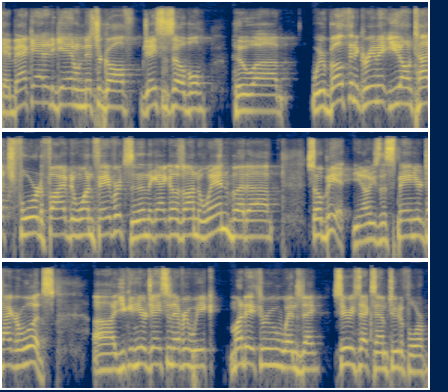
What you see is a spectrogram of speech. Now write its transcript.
Okay, back at it again with Mr. Golf, Jason Sobel, who uh, we were both in agreement. You don't touch four to five to one favorites, and then the guy goes on to win. But uh, so be it. You know, he's the Spaniard Tiger Woods. Uh, you can hear Jason every week, Monday through Wednesday, Sirius XM two to four.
